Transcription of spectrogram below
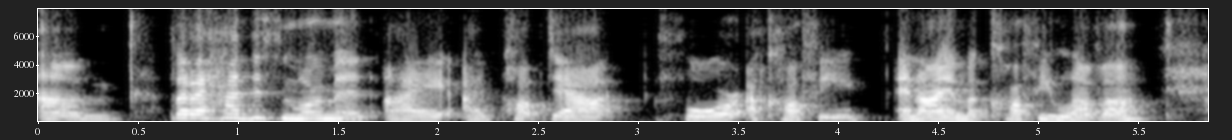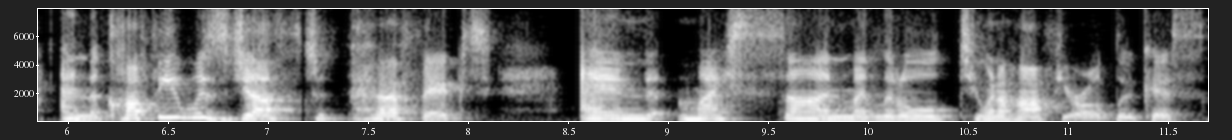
Um, but I had this moment, I, I popped out for a coffee, and I am a coffee lover, and the coffee was just perfect. And my son, my little two and a half year old Lucas,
